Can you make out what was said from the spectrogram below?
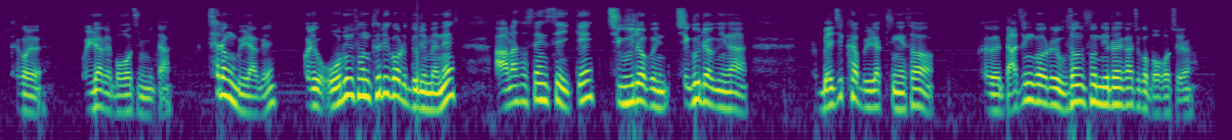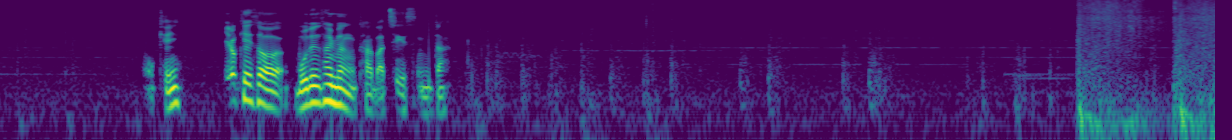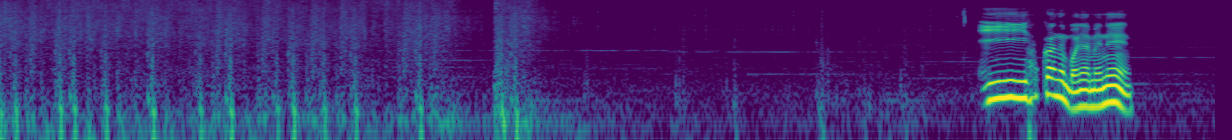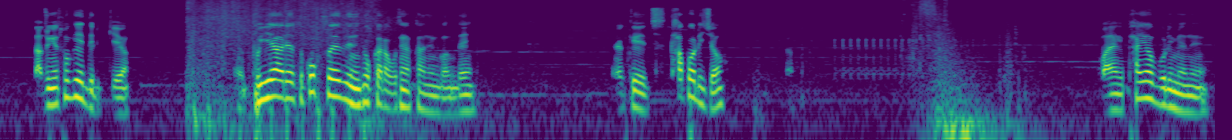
그걸 물약을 먹어줍니다. 체력 물약을. 그리고 오른손 트리거를 누르면은 알아서 센스 있게 지구력은 지구력이나 그 매지카 물약 중에서 그 낮은 거를 우선순위로 해가지고 먹어줘요. 오케이. 이렇게 해서 모든 설명 다 마치겠습니다. 효과는 뭐냐면은 나중에 소개해 드릴게요. VR에서 꼭 써야 되는 효과라고 생각하는 건데 이렇게 타버리죠. 만약에 파이어 부리면은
